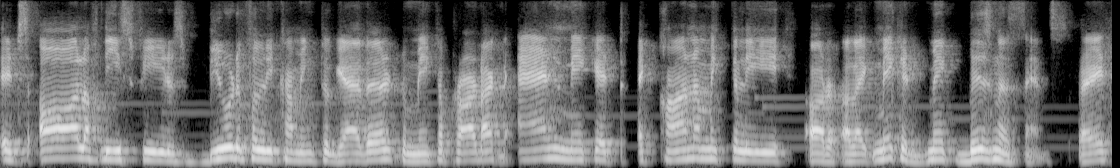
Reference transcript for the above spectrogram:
it's all of these fields beautifully coming together to make a product and make it economically or, or like make it make business sense right?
